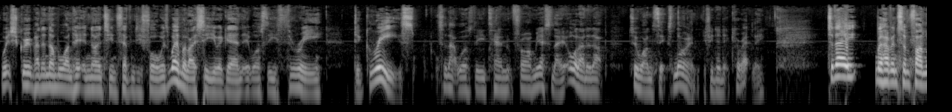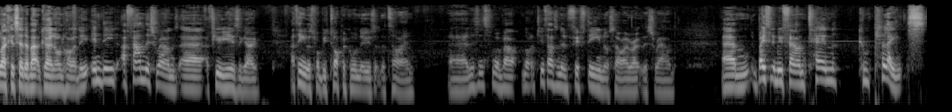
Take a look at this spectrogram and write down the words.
which group had a number one hit in 1974 with When Will I See You Again? It was the Three Degrees. So that was the 10 from yesterday. All added up to 169 if you did it correctly. Today, we're having some fun, like I said, about going on holiday. Indeed, I found this round uh, a few years ago. I think it was probably topical news at the time. Uh, this is from about 2015 or so. I wrote this round. Um, basically, we found 10 complaints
